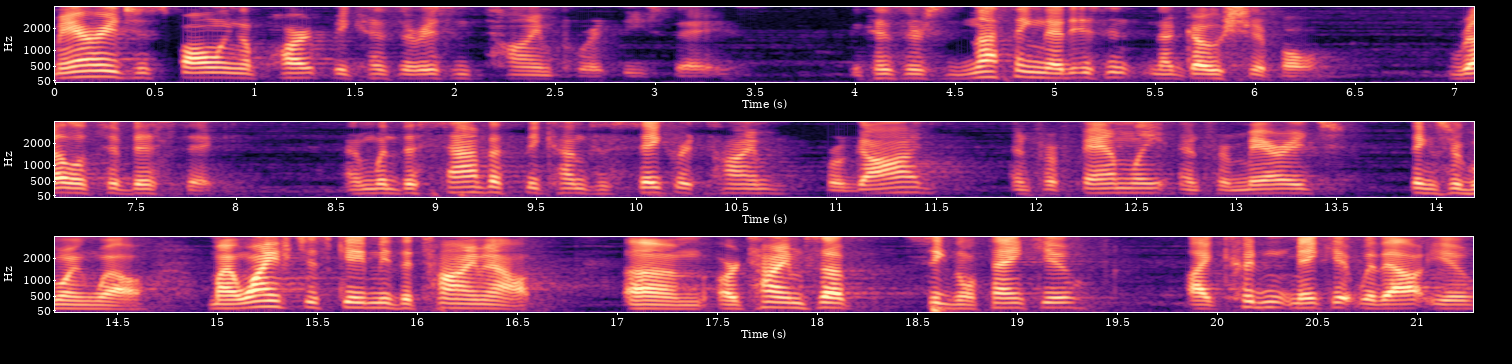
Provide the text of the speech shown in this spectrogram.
Marriage is falling apart because there isn't time for it these days, because there's nothing that isn't negotiable, relativistic. And when the Sabbath becomes a sacred time for God, and for family and for marriage, things are going well. My wife just gave me the time out. Um, our time's up signal, thank you. I couldn't make it without you.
